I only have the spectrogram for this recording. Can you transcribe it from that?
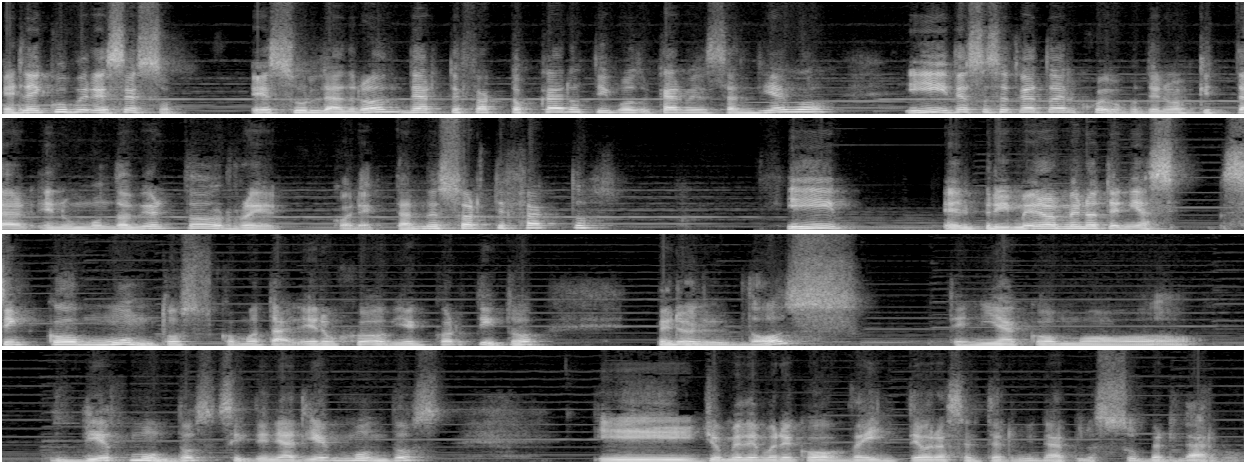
Sly Cooper es eso, es un ladrón de artefactos caros tipo Carmen San Diego, y de eso se trata el juego, pues tenemos que estar en un mundo abierto recolectando esos artefactos, y el primero al menos tenía cinco mundos como tal, era un juego bien cortito, pero el 2 tenía como 10 mundos, sí, tenía 10 mundos, y yo me demoré como 20 horas en terminarlo, es súper largo,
